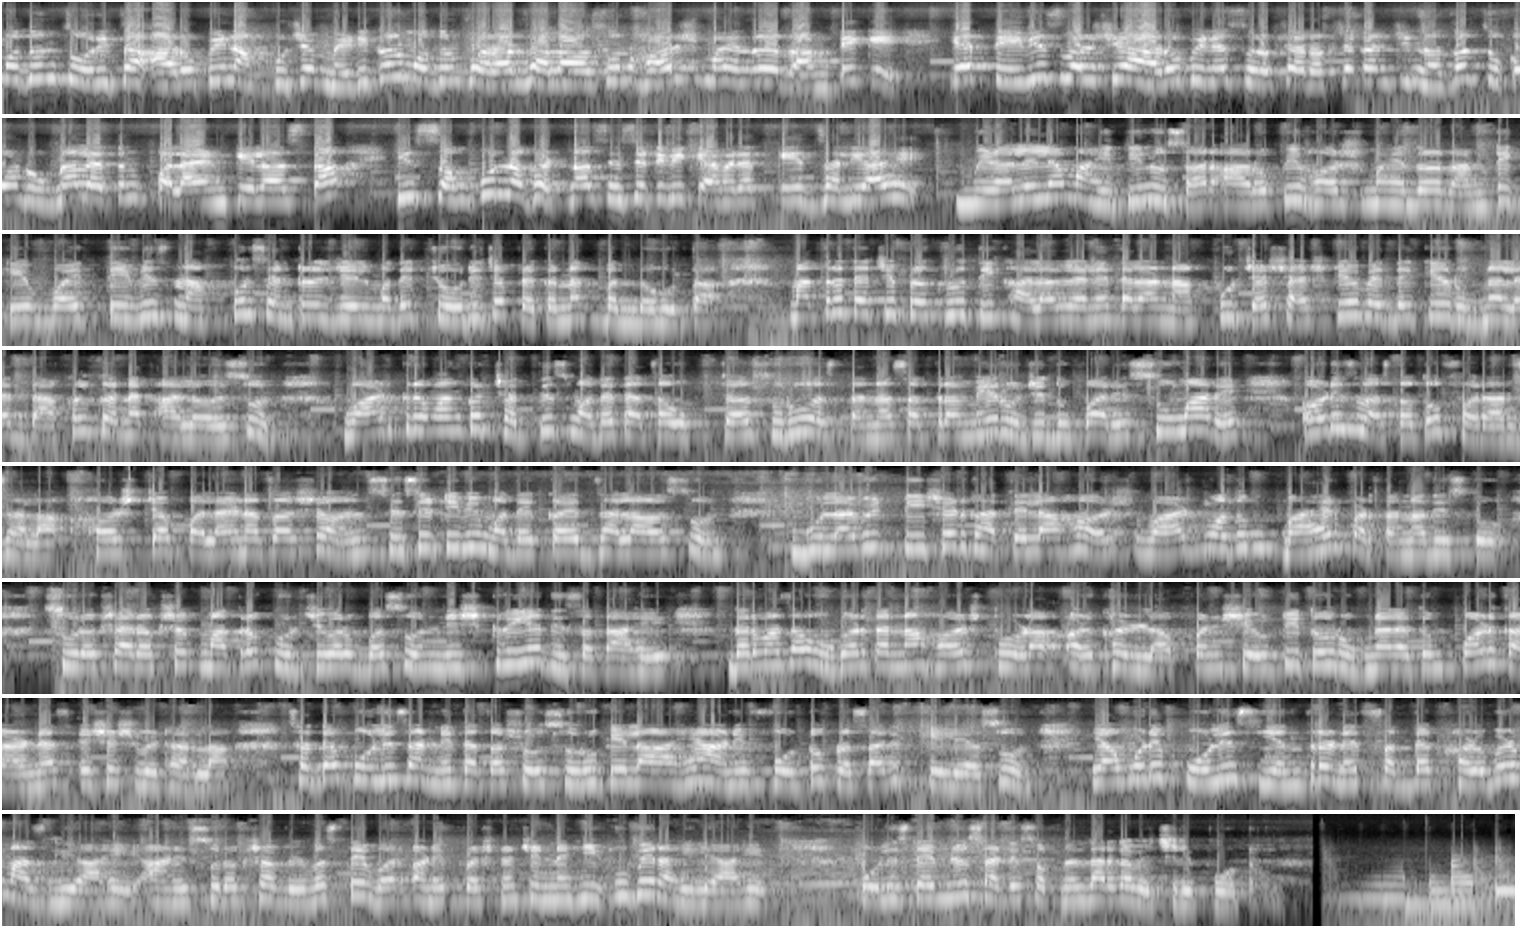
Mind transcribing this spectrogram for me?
मधून चोरीचा आरोपी नागपूरच्या मेडिकल मधून फरार झाला असून हर्ष महेंद्र रामटेके या तेवीस वर्षीय आरोपीने सुरक्षा रक्षकांची नजर चुकवून रुग्णालयातून पलायन केलं असता ही संपूर्ण घटना सीसीटीव्ही कॅमेऱ्यात कैद झाली आहे. मिळालेल्या माहितीनुसार आरोपी हर्ष महेंद्र रामटेके वय तेवीस नागपूर सेंट्रल जेलमध्ये चोरीच्या प्रकरणात बंद होता. मात्र त्याची प्रकृती खालावल्याने त्याला नागपूरच्या शासकीय वैद्यकीय रुग्णालयात दाखल करण्यात आलं असून वार्ड क्रमांक छत्तीसमध्ये त्याचा उपचार सुरू असताना सतरा मे रोजी दुपारी सुमारे अडीच वाजता तो फरार झाला. हर्षच्या पलायनाचा क्षण सीसीटीव्ही मध्ये कैद झाला असून गुलाबी टी शर्ट घातलेला हर्ष वार्डमधून बाहेर पडताना दिसतो. सुरक्षा रक्षक मात्र खुर्चीवर बसून निष्क्रिय दिसत आहे. दरवाजा उघडताना हर्ष थोडा अडखडला पण शेवटी तो रुग्णालयातून पळ काढण्यास यशस्वी ठरला. सध्या पोलिसांनी त्याचा शोध सुरू केला आहे आणि फोटो प्रसारित केले असून यामुळे पोलीस यंत्रणेत सध्या खळबळ माजली आहे आणि सुरक्षा व्यवस्थेवर अनेक प्रश्नचिन्हही उभे राहिले आहेत. पोलीस टाईम न्यूजसाठी रिपोर्ट. धारगावेची रिपोर्ट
